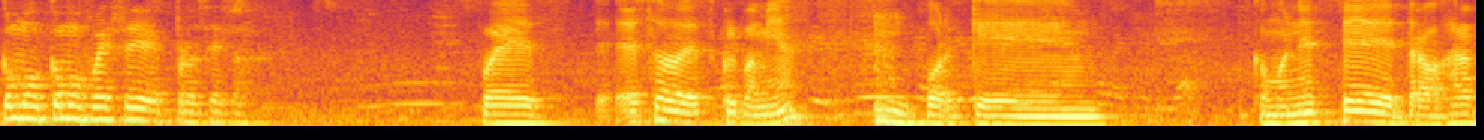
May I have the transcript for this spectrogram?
¿Cómo, cómo fue ese proceso? Pues eso es culpa mía, porque como en este trabajar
